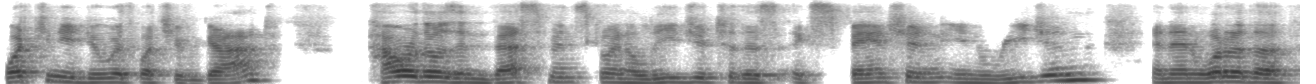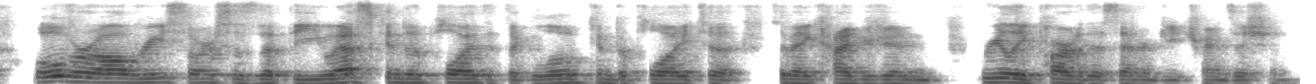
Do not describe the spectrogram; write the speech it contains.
What can you do with what you've got? How are those investments going to lead you to this expansion in region? And then what are the overall resources that the US can deploy, that the globe can deploy to, to make hydrogen really part of this energy transition?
